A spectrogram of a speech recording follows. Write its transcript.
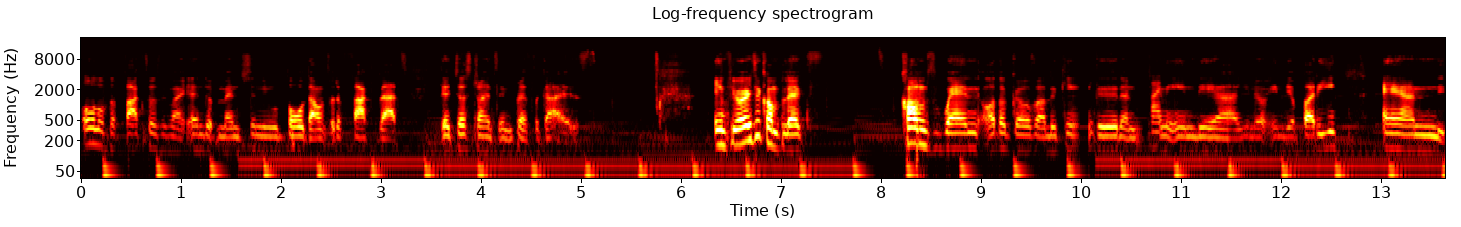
all of the factors we might end up mentioning will boil down to the fact that they're just trying to impress the guys. Inferiority complex comes when other girls are looking good and fine in their you know in their body and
